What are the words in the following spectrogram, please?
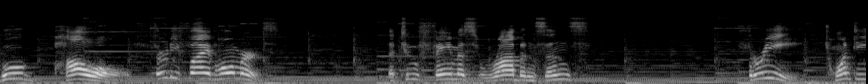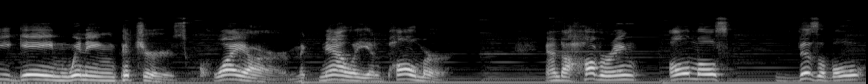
Boog Powell 35 homers, the two famous Robinsons, three 20 game winning pitchers, Cuellar, McNally, and Palmer, and a hovering, almost visible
